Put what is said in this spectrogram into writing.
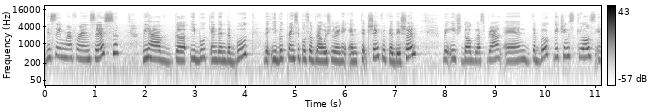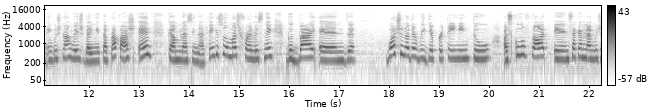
the same references. We have the ebook and then the book, the ebook Principles of Language Learning and Teaching, 5th edition by H. Douglas Brown, and the book Teaching Skills in English Language by Nita Prakash and Kamla Sinha. Thank you so much for listening. Goodbye and watch another video pertaining to a school of thought in second language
